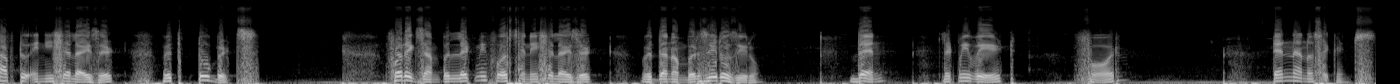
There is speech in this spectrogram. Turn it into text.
have to initialize it with 2 bits. For example let me first initialize it with the number 00. Then let me wait for 10 nanoseconds.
